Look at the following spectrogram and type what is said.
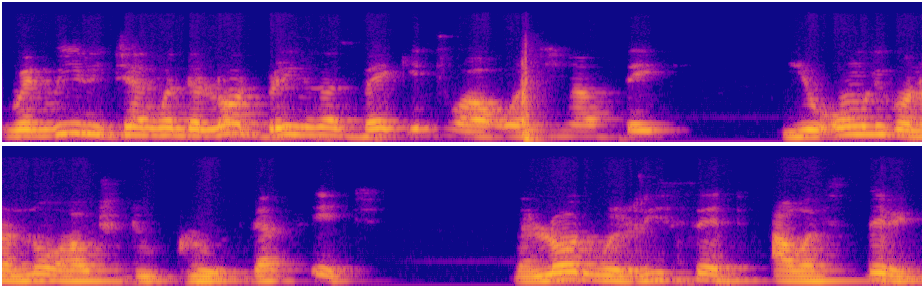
when we return, when the Lord brings us back into our original state, you're only gonna know how to do good. That's it. The Lord will reset our spirit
